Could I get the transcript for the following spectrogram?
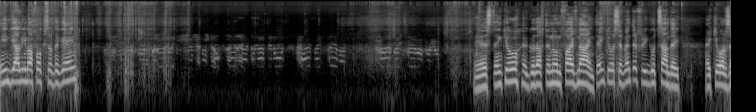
India Lima Foxtrot again. Yes, thank you. Good afternoon, 5-9. Thank you, 73. Good Sunday. E, QRZ.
